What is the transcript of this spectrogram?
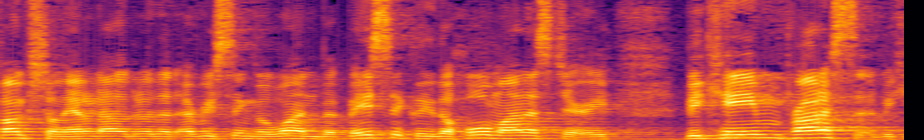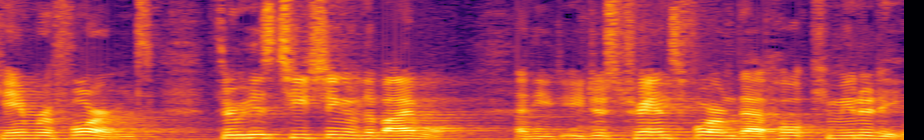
functionally, I don't know that every single one, but basically the whole monastery became Protestant, became reformed through his teaching of the Bible. And he, he just transformed that whole community.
